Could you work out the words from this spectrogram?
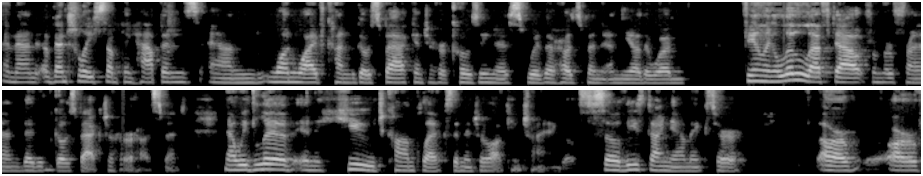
And then eventually something happens and one wife kind of goes back into her coziness with her husband and the other one feeling a little left out from her friend that it goes back to her husband. Now we live in a huge complex of interlocking triangles. So these dynamics are are are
